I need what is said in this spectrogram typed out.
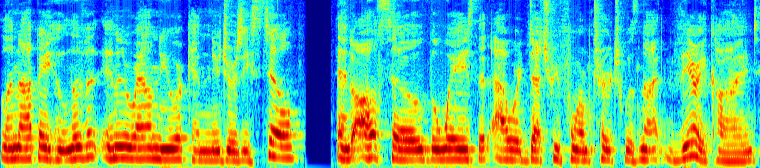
Lenape who live in and around New York and New Jersey still. And also the ways that our Dutch Reformed Church was not very kind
